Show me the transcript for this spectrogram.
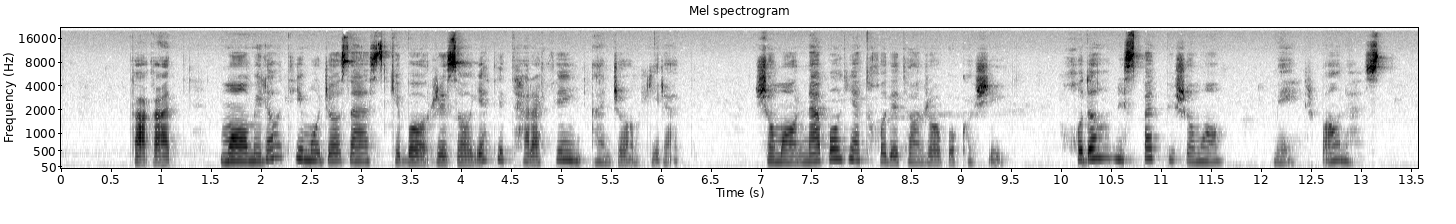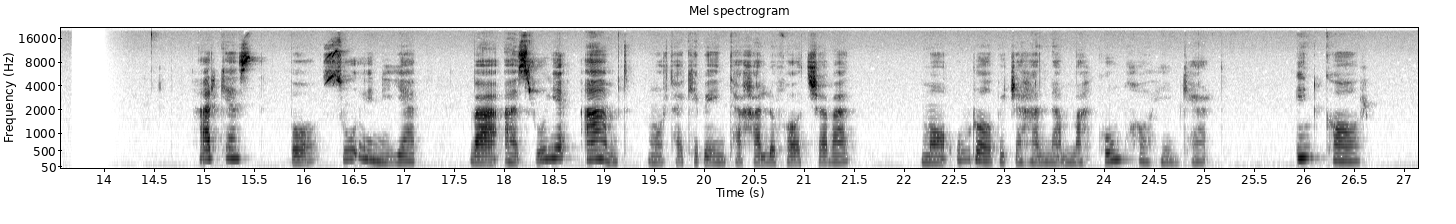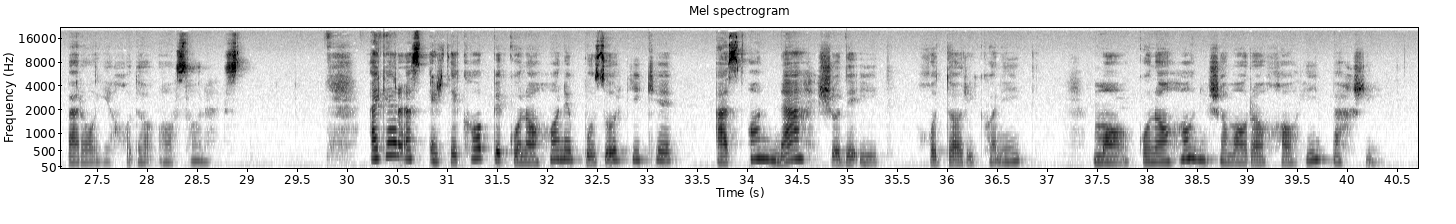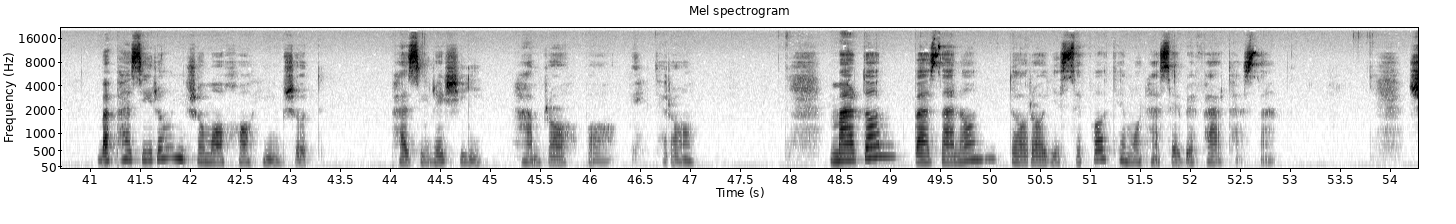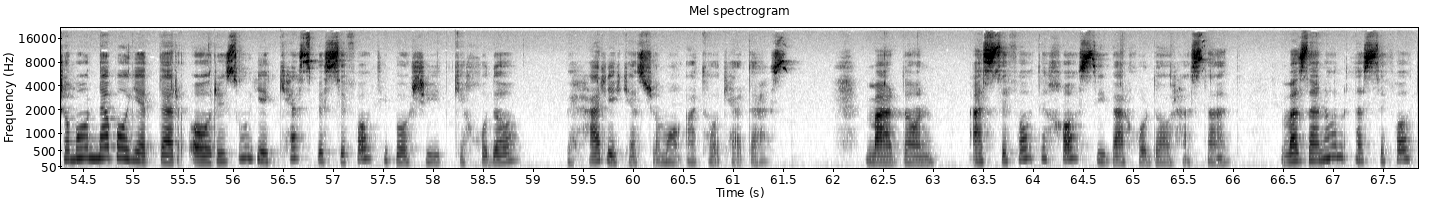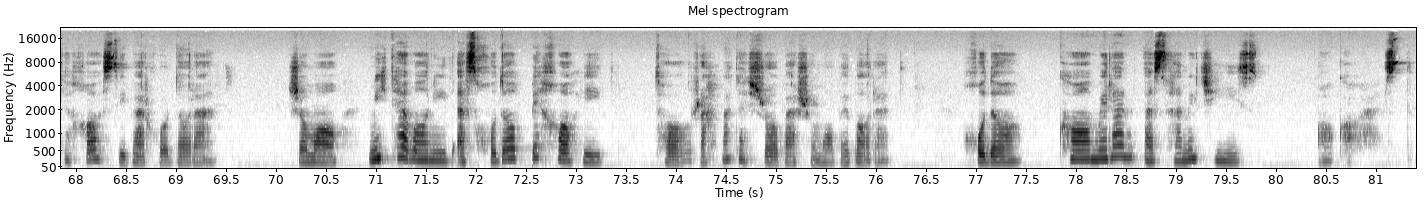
فقط معاملاتی مجاز است که با رضایت طرفین انجام گیرد. شما نباید خودتان را بکشید. خدا نسبت به شما مهربان است. هر کس با سوء نیت و از روی عمد مرتکب این تخلفات شود ما او را به جهنم محکوم خواهیم کرد. این کار برای خدا آسان است. اگر از ارتکاب به گناهان بزرگی که از آن نه شده اید خودداری کنید ما گناهان شما را خواهیم بخشید و پذیرای شما خواهیم شد. پذیرشی همراه با احترام. مردان و زنان دارای صفات منحصر به فرد هستند. شما نباید در آرزوی کسب صفاتی باشید که خدا به هر یک از شما عطا کرده است. مردان از صفات خاصی برخوردار هستند و زنان از صفات خاصی برخوردارند. شما می توانید از خدا بخواهید تا رحمتش را بر شما ببارد. خدا کاملا از همه چیز آگاه است.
